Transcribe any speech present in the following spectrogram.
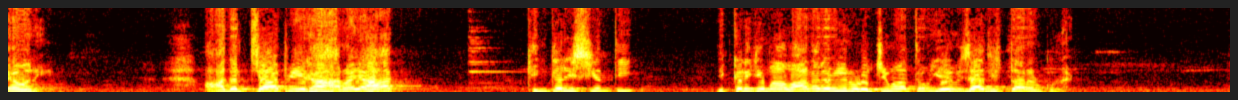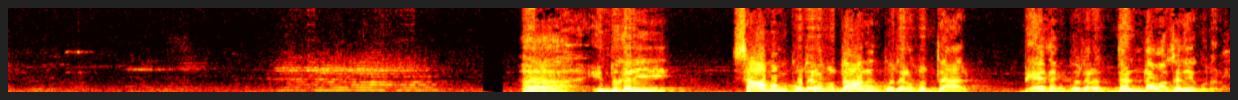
ఏమని? ఆగత్యాపీహ హరయ కింకరిష్యంతి. ఇక్కడికి మా వానర వీరుడు వచ్చి మాత్రం ఏమి సాధిస్తారనుకున్నాడు. ఎందుకని? సామం కుదరదు దానం కుదరదు దా భేదం కుదరదు దండం అసలే కుదరదు.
